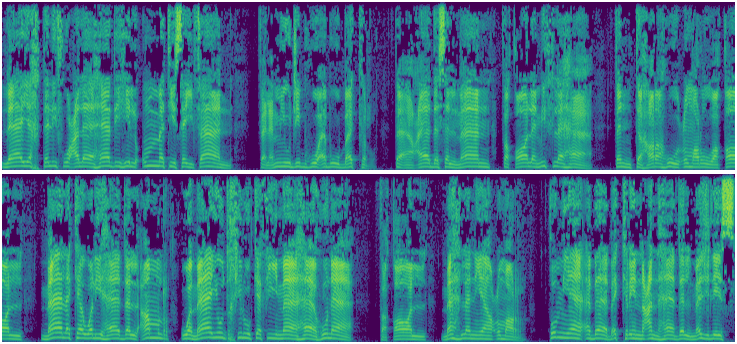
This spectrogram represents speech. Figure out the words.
لا يختلف على هذه الأمة سيفان. فلم يجبه أبو بكر فأعاد سلمان فقال مثلها فانتهره عمر وقال ما لك ولهذا الأمر وما يدخلك فيما ها هنا؟ فقال مهلا يا عمر قم يا أبا بكر عن هذا المجلس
